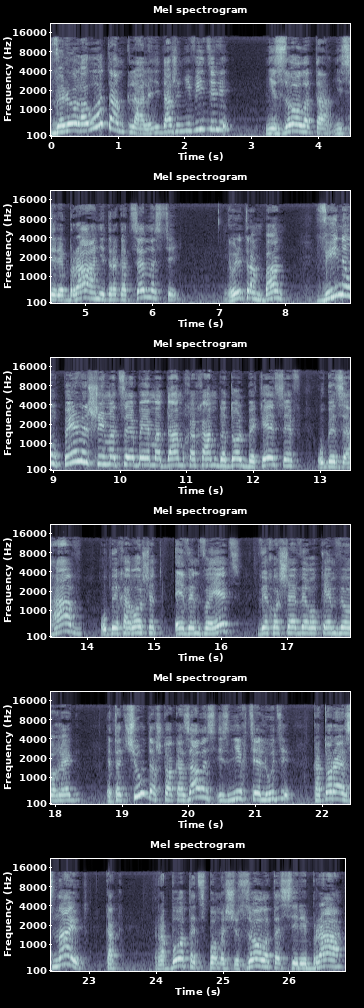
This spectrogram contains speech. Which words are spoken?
Велорау там клали, они даже не видели ни золота, ни серебра, ни драгоценностей. Говорит Рамбан, Вина упеле шимаце бэм адам хахам гадоль бекесев, убезахав, убехарошет эвен вэц, вехошев верукем веорег. Это чудо, что оказалось из них те люди, которые знают, как работать с помощью золота, серебра,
